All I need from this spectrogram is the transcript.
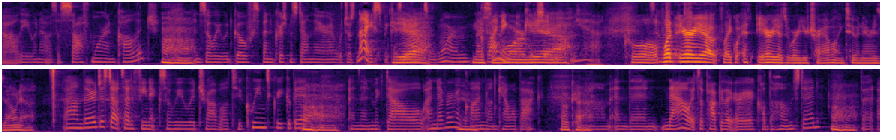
golly, when I was a sophomore in college. Uh-huh. And so we would go spend Christmas down there, and which was nice because Yeah. now it's a warm Nice and climbing warm, location. yeah. yeah. Cool. So- what area like what areas were you traveling to in Arizona? Um, they're just outside of Phoenix, so we would travel to Queens Creek a bit, Uh-huh. and then McDowell. I never had Yeah. climbed on Camelback, Okay. um, and then now it's a popular area called the Homestead. Uh-huh. But I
